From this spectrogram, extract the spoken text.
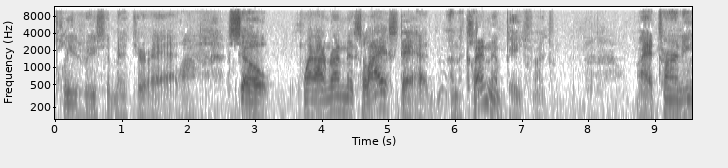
please resubmit your ad. So when I run this last ad on the Clinton impeachment, my attorney,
